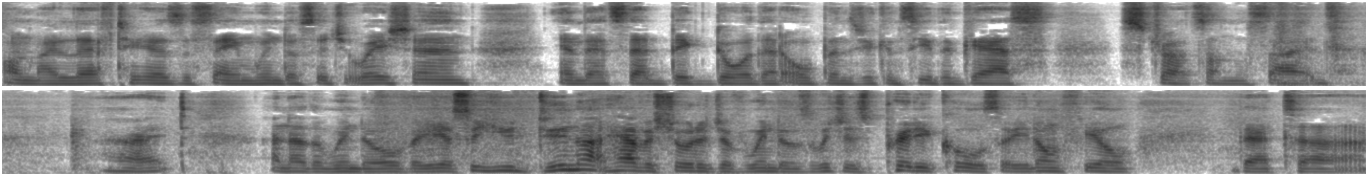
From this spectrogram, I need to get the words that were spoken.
on my left here is the same window situation and that's that big door that opens. You can see the gas struts on the sides. All right another window over here. So you do not have a shortage of windows, which is pretty cool. So you don't feel that uh,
